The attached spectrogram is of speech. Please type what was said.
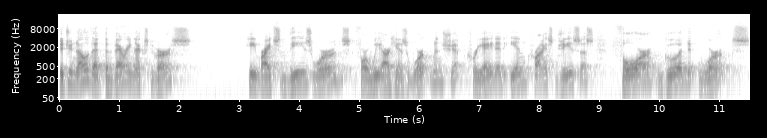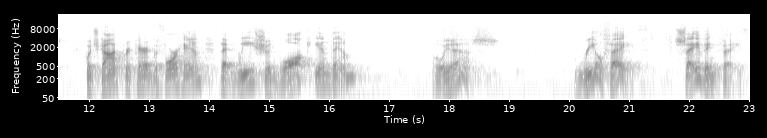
did you know that the very next verse, he writes these words For we are his workmanship, created in Christ Jesus for good works, which God prepared beforehand that we should walk in them? Oh, yes. Real faith, saving faith.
